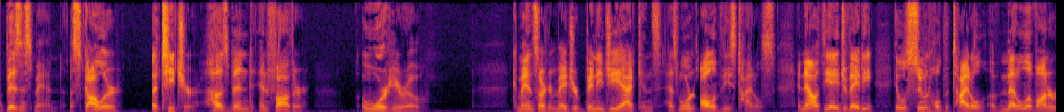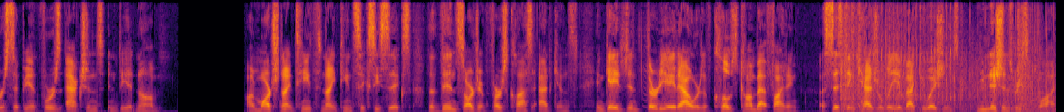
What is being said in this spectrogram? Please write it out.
businessman, a scholar, a teacher, husband, and father, a war hero. Command Sergeant Major Benny G. Adkins has worn all of these titles, and now at the age of 80, he will soon hold the title of Medal of Honor recipient for his actions in Vietnam. On March 19, 1966, the then Sergeant First Class Adkins engaged in 38 hours of close combat fighting, assisting casualty evacuations, munitions resupply,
